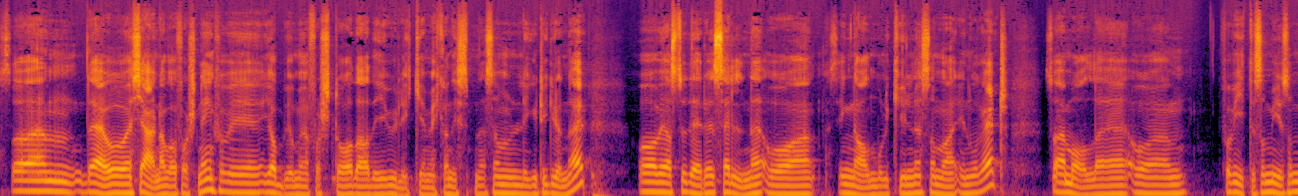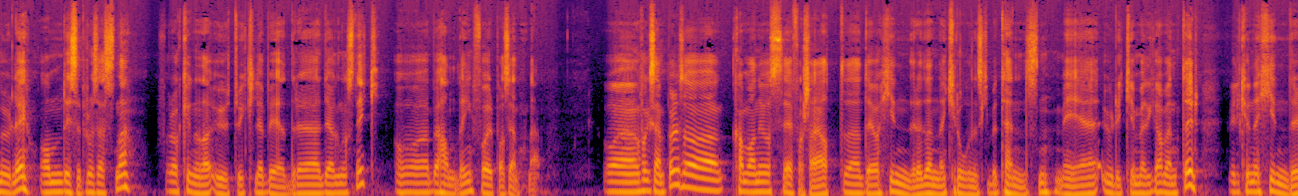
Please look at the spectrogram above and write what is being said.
Så um, det er jo kjernen av vår forskning, for vi jobber jo med å forstå da, de ulike mekanismene som ligger til grunn her. Og ved å studere cellene og signalmolekylene som er involvert, så er målet å um, få vite så mye som mulig om disse prosessene, for å kunne da utvikle bedre diagnostikk og behandling for pasientene. Og uh, for eksempel så kan man jo se for seg at uh, det å hindre denne kroniske betennelsen med ulike medikamenter vil kunne hindre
